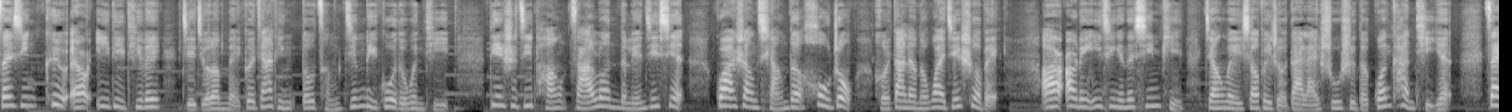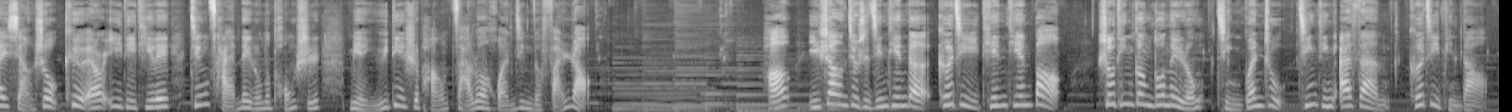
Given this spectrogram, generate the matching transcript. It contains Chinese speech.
三星 QLED TV 解决了每个家庭都曾经历过的问题：电视机旁杂乱的连接线、挂上墙的厚重和大量的外接设备。而2017年的新品将为消费者带来舒适的观看体验，在享受 QLED TV 精彩内容的同时，免于电视旁杂乱环境的烦扰。好，以上就是今天的科技天天报。收听更多内容，请关注蜻蜓 FM 科技频道。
